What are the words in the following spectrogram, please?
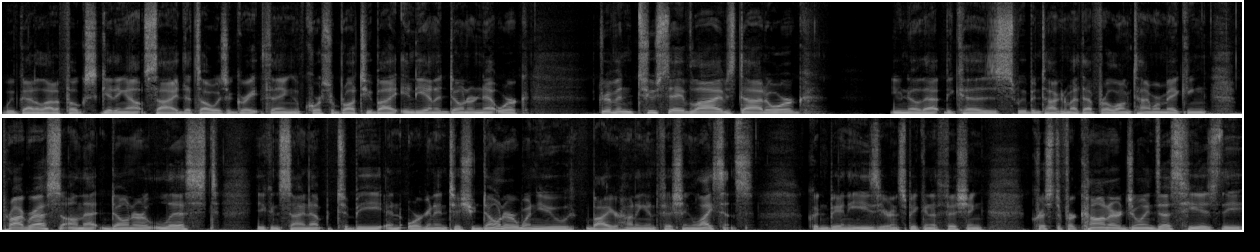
we've got a lot of folks getting outside. That's always a great thing. Of course, we're brought to you by Indiana Donor Network, driven to savelives.org. You know that because we've been talking about that for a long time. We're making progress on that donor list. You can sign up to be an organ and tissue donor when you buy your hunting and fishing license couldn't be any easier. And speaking of fishing, Christopher Connor joins us. He is the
